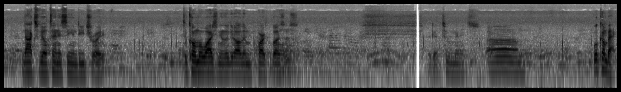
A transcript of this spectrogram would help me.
Knoxville, Tennessee, and Detroit. Tacoma, Washington. Look at all them parked buses. I got two minutes. Um, we'll come back.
